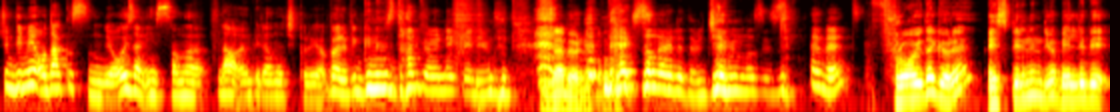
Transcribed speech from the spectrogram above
Çünkü gülmeye odaklısın diyor. O yüzden insanı daha ön plana çıkarıyor. Böyle bir günümüzden bir örnek vereyim dedim. Güzel bir örnek oldu. Bergson öyle demiş. Cem Yılmaz izin. Evet. Freud'a göre esprinin diyor belli bir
